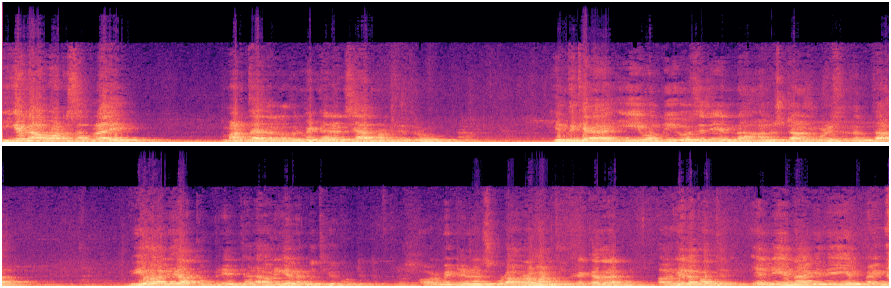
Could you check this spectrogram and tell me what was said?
ಈಗ ನಾವು ವಾಟರ್ ಸಪ್ಲೈ ಮಾಡ್ತಾ ಇದ್ದಲ್ಲ ಅದ್ರ ಮೇಂಟೆನೆನ್ಸ್ ಯಾರು ಮಾಡ್ತಿದ್ರು ಹಿಂದಕ್ಕೆ ಈ ಒಂದು ಯೋಜನೆಯನ್ನ ಅನುಷ್ಠಾನಗೊಳಿಸಿದಂತ ವಿಯೋಲಿಯಾ ಕಂಪನಿ ಅಂತೇಳಿ ಅವರಿಗೆಲ್ಲ ಗುತ್ತಿಗೆ ಕೊಟ್ಟಿದ್ದು ಅವ್ರ ಮೇಂಟೆನೆನ್ಸ್ ಕೂಡ ಅವರ ಮಾಡ್ತಿದ್ರು ಯಾಕಂದ್ರೆ ಅವ್ರಿಗೆಲ್ಲ ಗೊತ್ತಿತ್ತು ಎಲ್ಲಿ ಏನಾಗಿದೆ, ಏನು ಪೈಪ್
